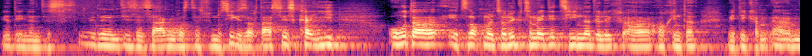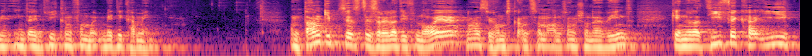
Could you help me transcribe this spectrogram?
wird Ihnen, das, wird Ihnen diese sagen, was das für Musik ist. Auch das ist KI. Oder jetzt nochmal zurück zur Medizin, natürlich äh, auch in der, Medikam äh, in der Entwicklung von Medikamenten. Und dann gibt es jetzt das relativ Neue, na, Sie haben es ganz am Anfang schon erwähnt, generative KI,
